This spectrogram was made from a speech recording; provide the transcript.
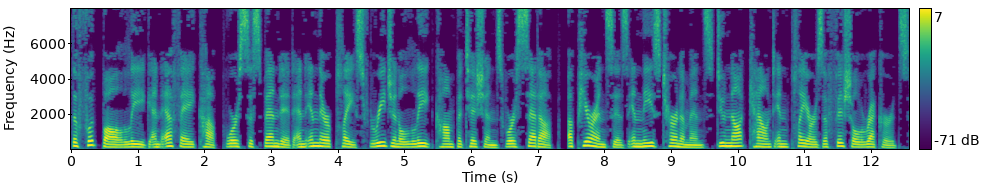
The Football League and FA Cup were suspended and in their place regional league competitions were set up. Appearances in these tournaments do not count in players' official records.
